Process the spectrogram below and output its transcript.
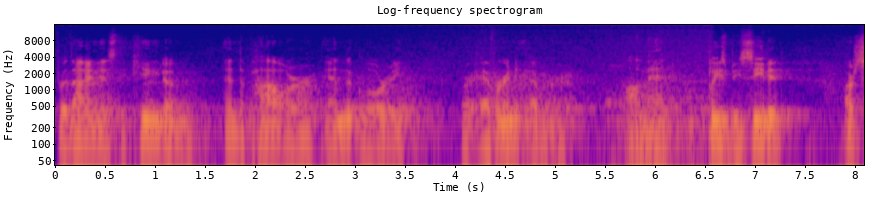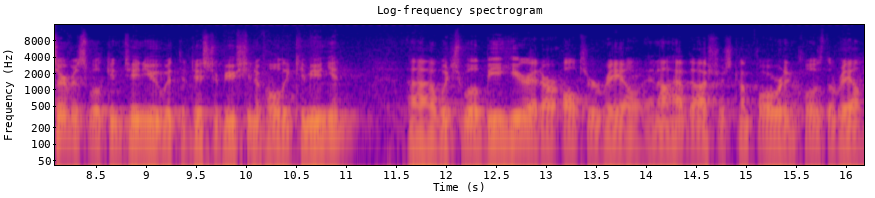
For thine is the kingdom, and the power, and the glory, forever and ever. Amen. Please be seated. Our service will continue with the distribution of Holy Communion, uh, which will be here at our altar rail. And I'll have the ushers come forward and close the rail.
